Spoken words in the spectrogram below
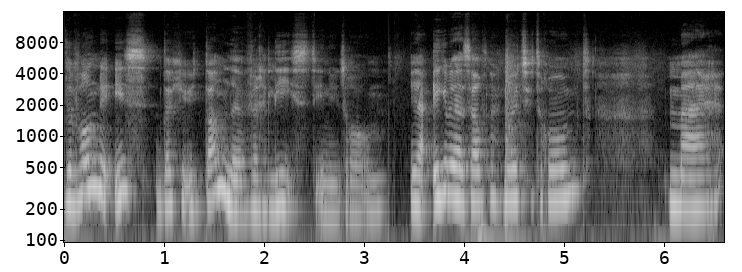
De volgende is dat je je tanden verliest in je droom. Ja, ik heb dat zelf nog nooit gedroomd, maar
